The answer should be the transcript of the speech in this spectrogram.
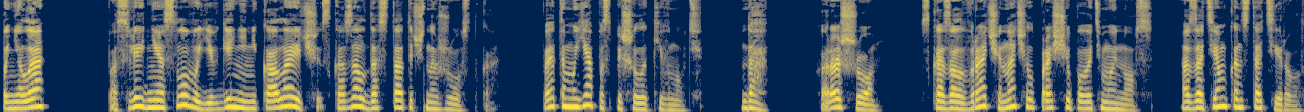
Поняла? Последнее слово Евгений Николаевич сказал достаточно жестко, поэтому я поспешила кивнуть. «Да». «Хорошо», — сказал врач и начал прощупывать мой нос, а затем констатировал.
